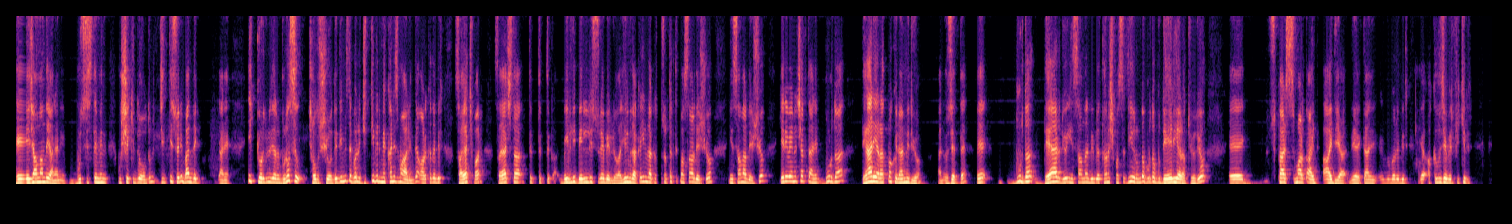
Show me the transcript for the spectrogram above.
heyecanlandı yani. yani bu sistemin bu şekilde olduğunu ciddi söyleyeyim ben de yani ilk gördüğümüz yani bu nasıl çalışıyor dediğimizde böyle ciddi bir mekanizma halinde arkada bir sayaç var. Sayaçta tık tık tık belli belirli süre belirliyorlar. 20 dakika 20 dakika sonra tık tık masalar değişiyor. insanlar değişiyor. Geri Vaynerchuk da hani burada değer yaratmak önemli diyor. Yani özetle ve burada değer diyor insanların birbirine tanışması diyorum da burada bu değeri yaratıyor diyor. Ee, süper smart idea diyerekten böyle bir akıllıca bir fikir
